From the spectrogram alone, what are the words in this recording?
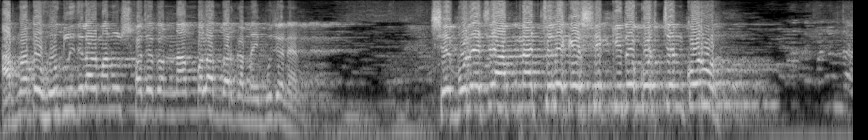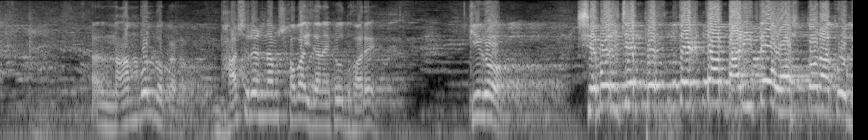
আপনার তো হুগলি জেলার মানুষ, সচেতন, নাম বলার দরকার নাই, বুঝে নেন। সে বলেছে, আপনার ছেলেকে শিক্ষিত করছেন, করুন। নাম বলব কেন? ভাসুরের নাম সবাই জানে, কেউ ধরে। কি গো? সে বলছে, প্রত্যেকটা বাড়িতে অস্ত্র রাখুন।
